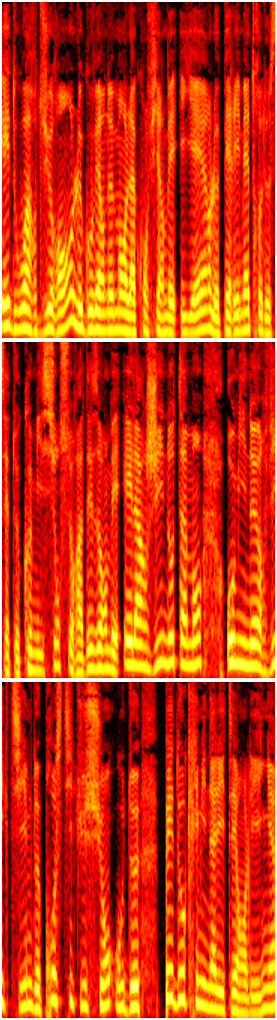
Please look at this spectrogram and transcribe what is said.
Édouard Durand. Le gouvernement l'a confirmé hier. Le périmètre de cette commission sera désormais élargi, notamment aux mineurs victimes de prostitution ou de pédocriminalité en ligne.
